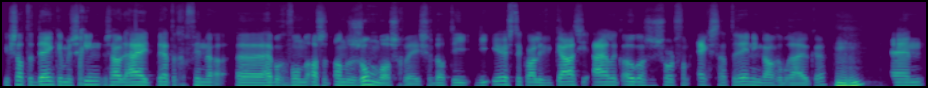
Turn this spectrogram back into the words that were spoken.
Ik zat te denken, misschien zou hij het prettig vinden, eh, hebben gevonden als het andersom was geweest. Zodat hij die eerste kwalificatie eigenlijk ook als een soort van extra training kan gebruiken. En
